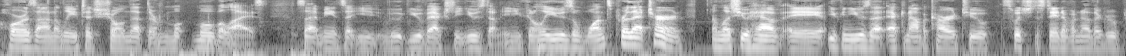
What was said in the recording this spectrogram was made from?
horizontally to show them that they're mo- mobilized. So that means that you you've actually used them, and you can only use them once per that turn, unless you have a. You can use that economic card to switch the state of another group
